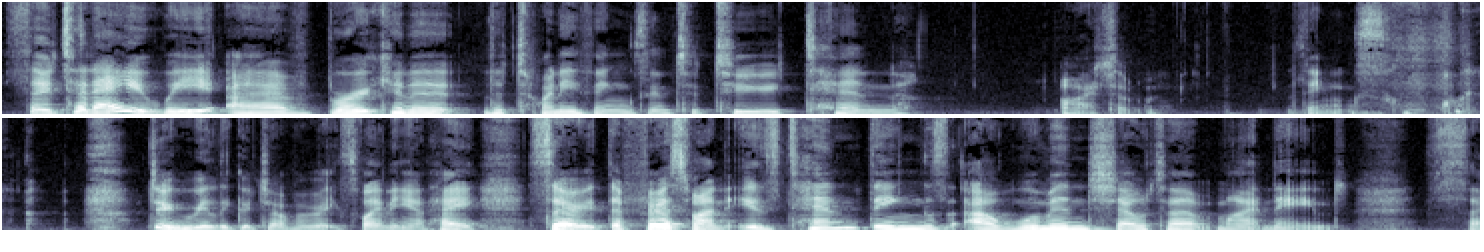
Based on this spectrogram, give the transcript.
So today we have broken it, the 20 things into two 10 item things. Doing a really good job of explaining it. Hey, so the first one is 10 things a woman's shelter might need. So,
